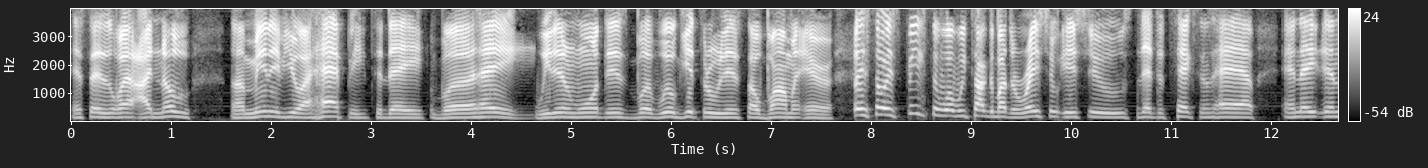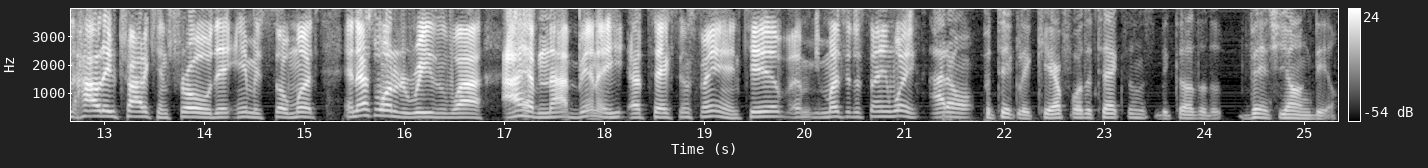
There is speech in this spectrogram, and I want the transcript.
and says, Well, I know uh, many of you are happy today, but hey, we didn't want this, but we'll get through this Obama era. And so it speaks to what we talked about the racial issues that the Texans have and they and how they try to control their image so much. And that's one of the reasons why I have not been a, a Texans fan. Kib, um, much of the same way. I don't particularly care for the Texans because of the Vince Young deal.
